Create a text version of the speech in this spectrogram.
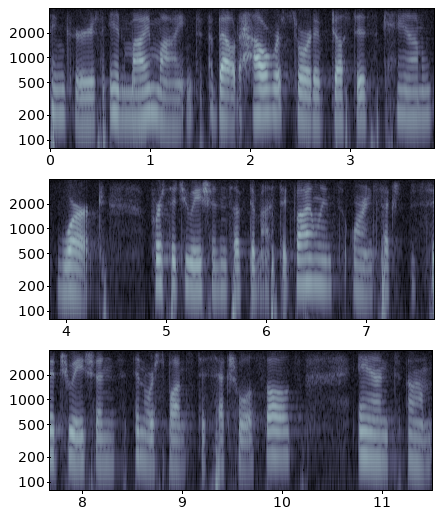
thinkers in my mind about how restorative justice can work for situations of domestic violence or in sex- situations in response to sexual assault. And um,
